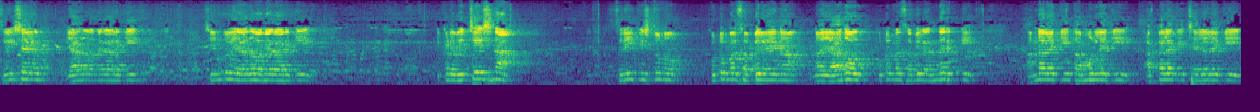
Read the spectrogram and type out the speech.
శ్రీశైలం యాదవ్ అన్న గారికి చింటూ యాదవ్ అన్న గారికి ఇక్కడ విచ్చేసిన శ్రీకృష్ణును కుటుంబ సభ్యులైన నా యాదవ్ కుటుంబ సభ్యులందరికీ అన్నలకి తమ్ముళ్ళకి అక్కలకి చెల్లెలకి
